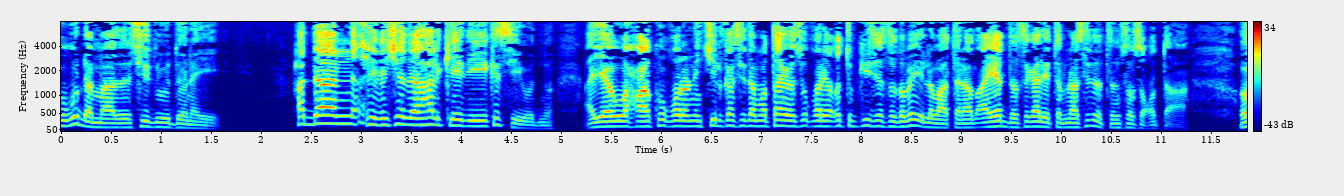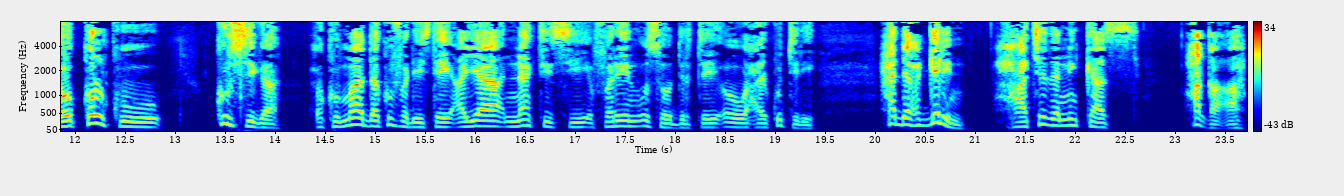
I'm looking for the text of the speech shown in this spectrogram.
ugu dhammaado siduu doonayay haddaan xigashada halkeedii ka sii wadno ayaa waxaa ku qoran injiilka sida matayos u qoray cutubkiisa toddoba iyo labaatanaad aayadda sagaal iyo tobnaad sida tan soo socota oo kolkuu kursiga xukuumaadda ku fadhiistay ayaa naagtiisii fariin u soo dirtay oo waxay ku tidhi ha dhexgelin xaajada ninkaas xaqa ah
